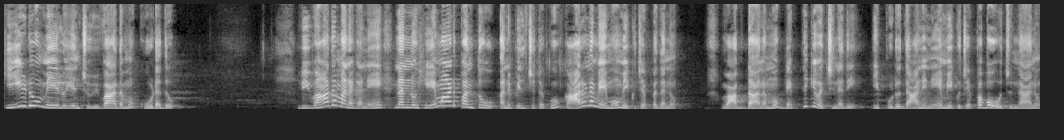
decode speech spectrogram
కీడు మేలు ఎంచు వివాదము కూడదు. వివాదమనగానే నన్ను హేమాడు పంతు అని పిలుచుటకు కారణమేమో మీకు చెప్పదను. వాగ్దానము జ్ఞప్తికి వచ్చినది. ఇప్పుడు దానినే మీకు చెప్పబోచున్నాను.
